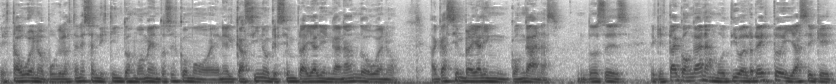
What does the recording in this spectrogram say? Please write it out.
está bueno porque los tenés en distintos momentos. Es como en el casino que siempre hay alguien ganando, bueno, acá siempre hay alguien con ganas. Entonces, el que está con ganas motiva al resto y hace que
